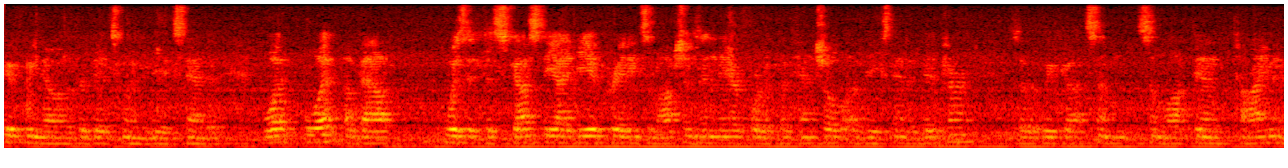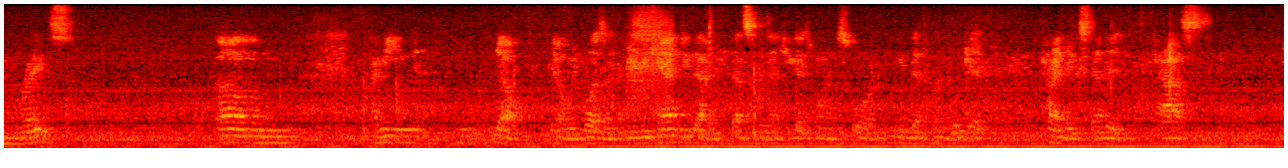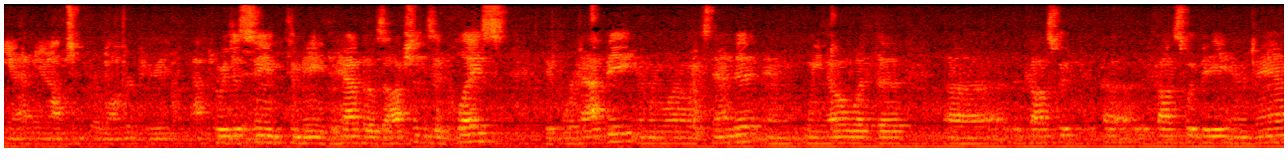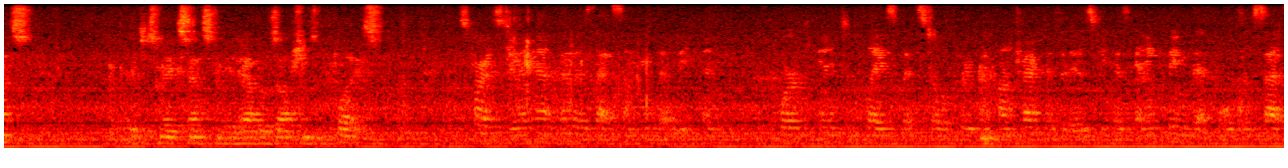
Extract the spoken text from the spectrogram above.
if we know the bid's going to be extended. What, what about, was it discussed, the idea of creating some options in there for the potential of the extended bid term? So that we've got some, some locked-in time and rates? Um, I mean, no, no, it wasn't, I mean, we can't do that, if that's something that you guys wanna explore, we can definitely look at trying to extend it past, you know, having an option for a longer period after. It would just seem to me to have those options in place, if we're happy and we want to extend it, and we know what the, uh, the cost would, uh, the cost would be in advance, it just makes sense to me to have those options in place. As far as doing that, though, is that something that we can work into place but still approve the contract as it is? Because anything that holds us up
